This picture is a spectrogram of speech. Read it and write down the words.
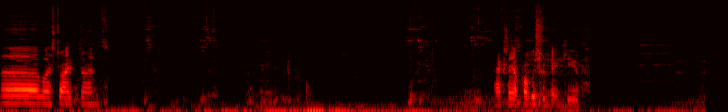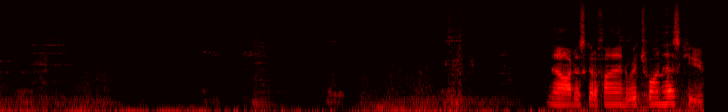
Uh, my strike drones. Actually, I probably should get cube. Now I just gotta find which one has cube.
